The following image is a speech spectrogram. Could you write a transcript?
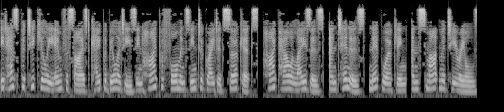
It has particularly emphasized capabilities in high-performance integrated circuits, high-power lasers, antennas, networking, and smart materials.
